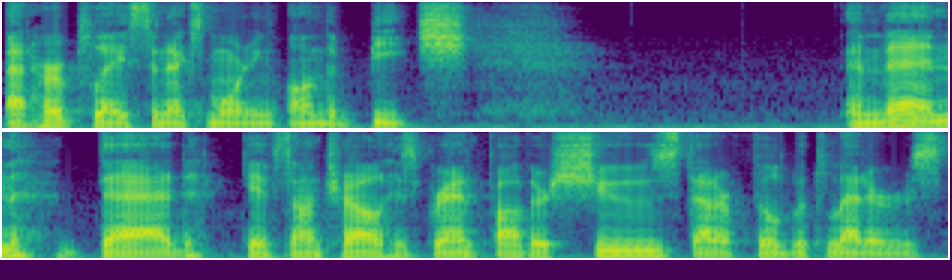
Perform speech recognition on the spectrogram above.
at her place the next morning on the beach. And then dad gives Dontrell his grandfather's shoes that are filled with letters.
